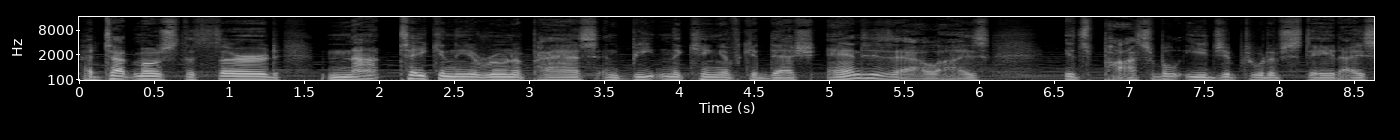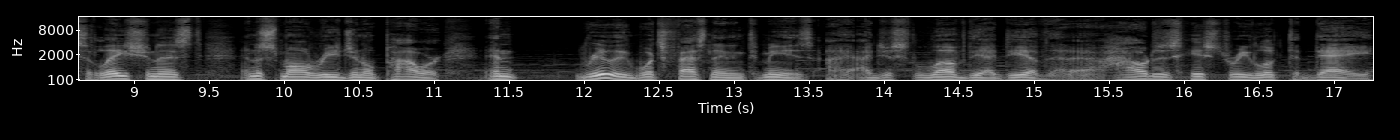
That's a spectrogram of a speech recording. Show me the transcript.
Had Thutmose III not taken the Aruna Pass and beaten the king of Kadesh and his allies, it's possible Egypt would have stayed isolationist and a small regional power. And really what's fascinating to me is I, I, just love the idea of that. Uh, how does history look today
